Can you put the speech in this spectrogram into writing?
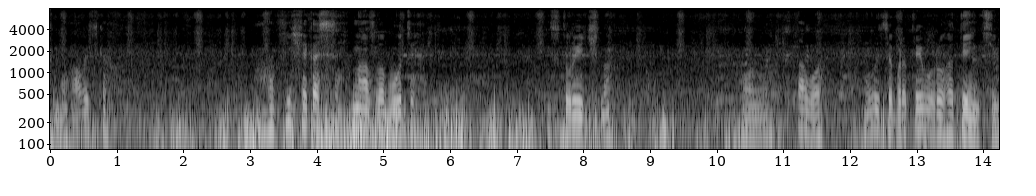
Чому Галицька? Ще якась назва бути історична. Вон, та во, вулиця братів Рогатинців.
